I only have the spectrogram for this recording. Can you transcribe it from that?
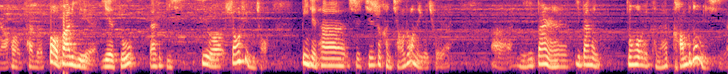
然后他的爆发力也也足，但是比 C 罗稍逊一筹，并且他是其实很强壮的一个球员，啊，你一般人一般的中后卫可能还扛不动梅西。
